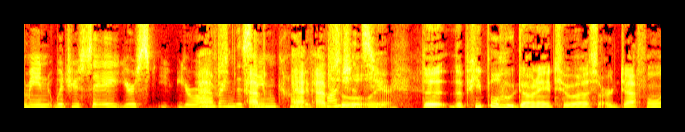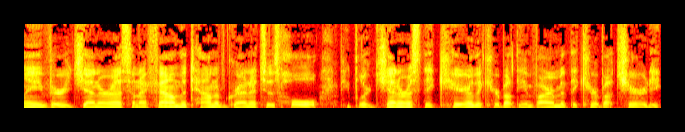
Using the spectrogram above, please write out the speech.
mean, would you say you're you're offering the Abs- ab- same kind of conscience absolutely. here? The the people who donate to us are definitely very generous, and I found the town of Greenwich as whole. People are generous. They care. They care about the environment. They care about charity.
